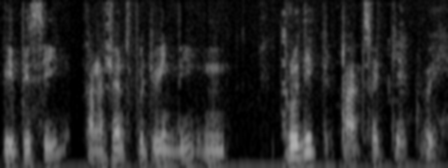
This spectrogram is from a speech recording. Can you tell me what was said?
VPC connections between the in, through the transit gateway.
